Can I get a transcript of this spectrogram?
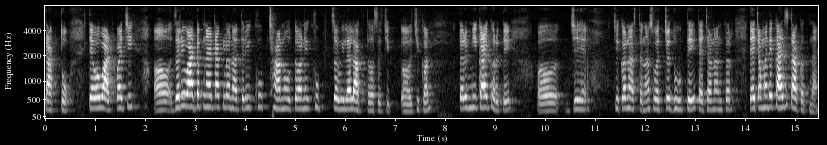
टाकतो तेव्हा वाटपाची जरी वाटप नाही टाकलं ना तरी खूप छान होतं आणि खूप चवीला लागतं असं चिक चिकन. तर मी काय करते जे चिकन असतं ना स्वच्छ धुते त्याच्यानंतर त्याच्यामध्ये काहीच टाकत नाही.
